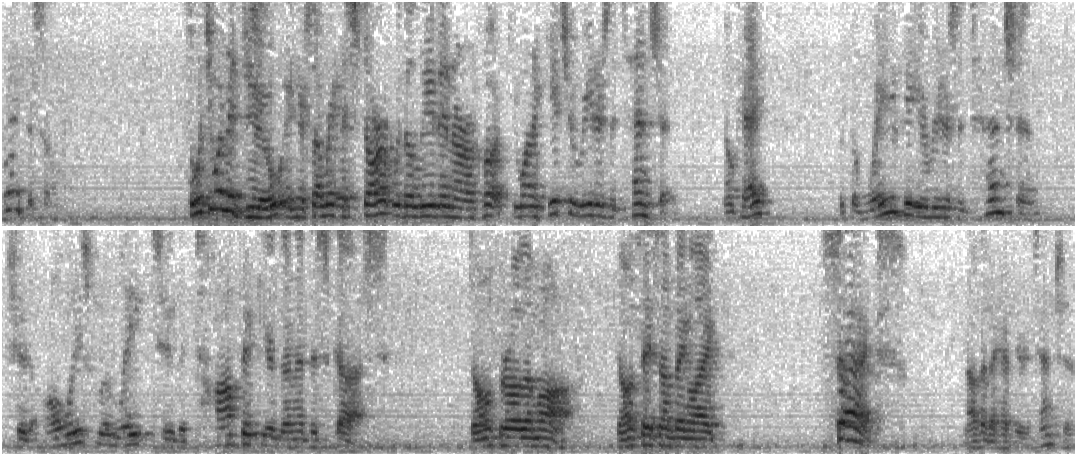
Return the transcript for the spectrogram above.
to write the summary. So what you want to do in your summary is start with a lead in or a hook. You want to get your reader's attention, okay? But the way you get your reader's attention should always relate to the topic you're going to discuss. Don't throw them off. Don't say something like, sex. Now that I have your attention,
